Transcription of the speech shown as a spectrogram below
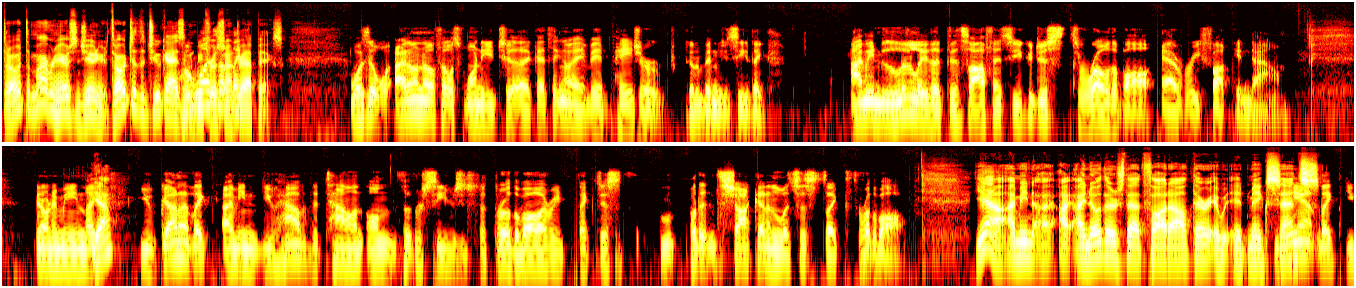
throw it to Marvin Harrison Jr. Throw it to the two guys that Who will be first round like- draft picks. was it i don't know if it was one of you two like i think it might be a page or could have been you see like i mean literally like this offense you could just throw the ball every fucking down you know what i mean like Yeah. you've got to like i mean you have the talent on the receivers to throw the ball every like just put it in the shotgun and let's just like throw the ball Yeah, I mean, I, I know there's that thought out there. It, it makes you sense. can't like you,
